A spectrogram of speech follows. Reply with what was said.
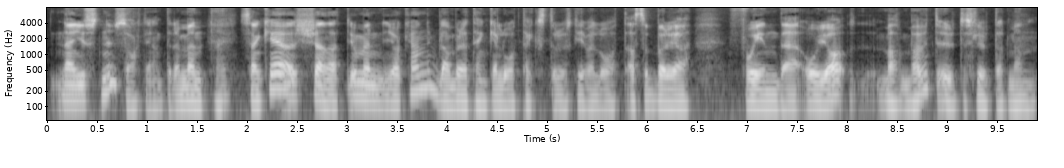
nej just nu saknar jag inte det. Men Nej. sen kan jag känna att, jo men jag kan ibland börja tänka låttexter och skriva låt. Alltså börja få in det. Och jag, man behöver inte utesluta att man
